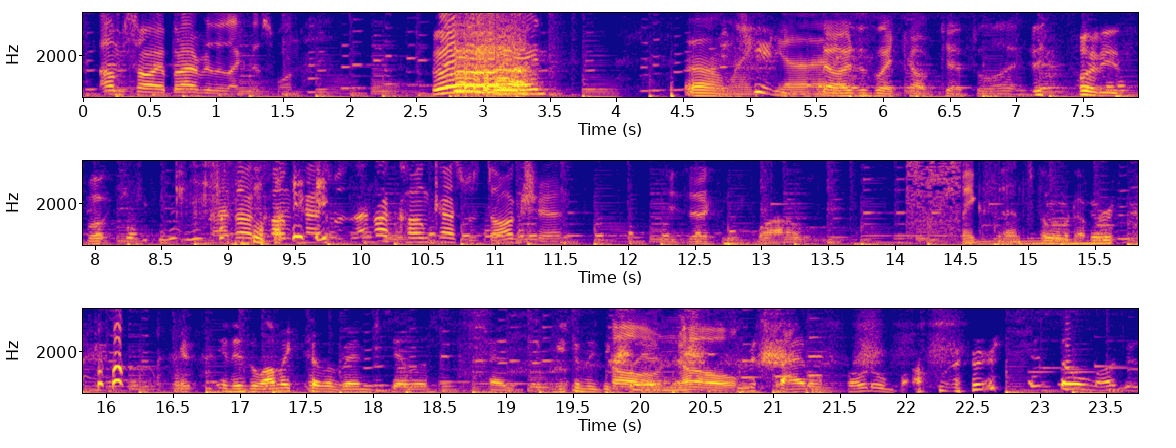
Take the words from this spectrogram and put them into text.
I'm sorry, but I really like this one. oh my god. No, I just like Comcast a lot. Funny as fuck. I thought Comcast was I thought Comcast was dog shit. Exactly. Wow. Makes sense, but whatever. An, an Islamic televangelist has recently Oh declared no. suicidal photo bomber is no longer a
